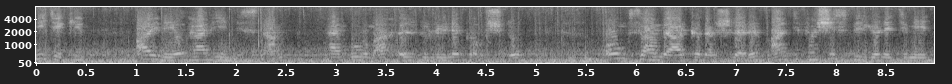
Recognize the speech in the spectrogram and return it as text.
Nitekim aynı yıl hem Hindistan hem Burma özgürlüğüne kavuştu. Aung ve arkadaşları antifaşist bir yönetimin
